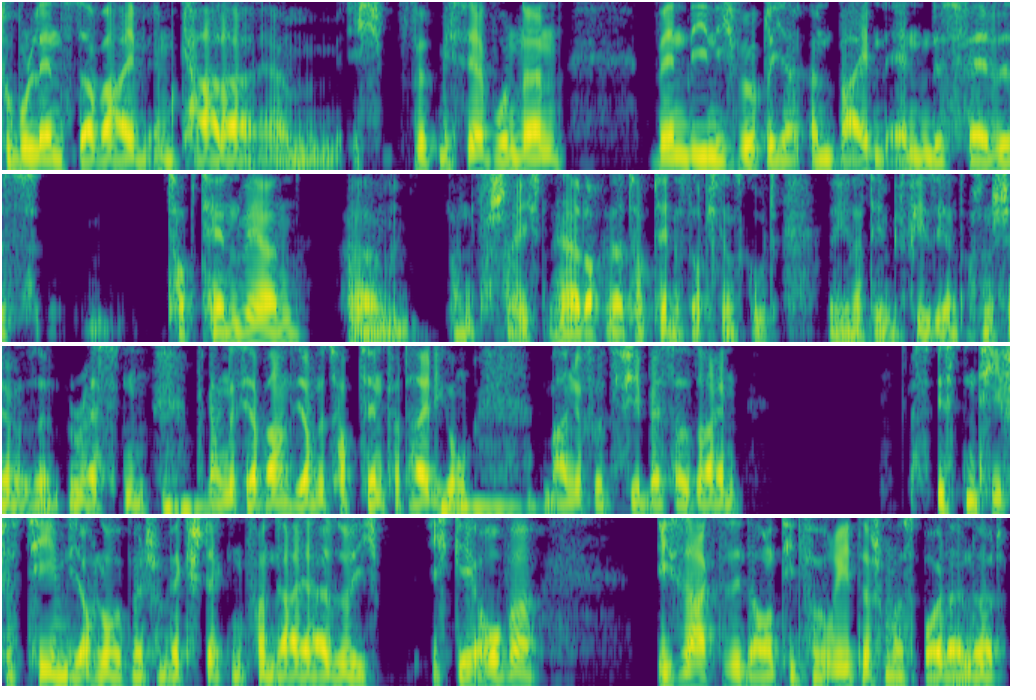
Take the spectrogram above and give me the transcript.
Turbulenz da war im, im Kader. Ähm, ich würde mich sehr wundern, wenn die nicht wirklich an, an beiden Enden des Feldes Top 10 wären. Ähm, und wahrscheinlich, ja doch, in der Top 10 ist, glaube ich, ganz gut. Je nachdem, wie viel sie halt auch dann stellenweise resten. Vergangenes Jahr waren sie auch eine Top 10 Verteidigung. Im Angriff wird es viel besser sein. Es ist ein tiefes Team, die auch Loadman schon wegstecken. Von daher, also ich, ich gehe over. Ich sagte, sie sind auch ein Titelfavorit, das ist schon mal Spoiler Alert.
